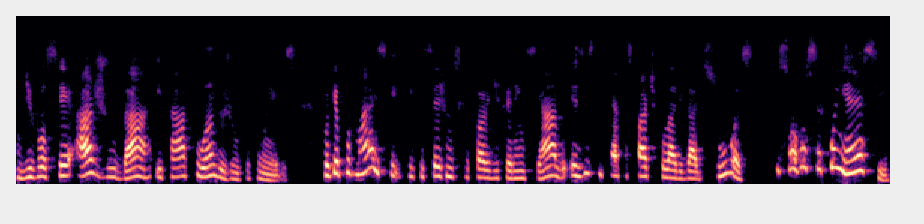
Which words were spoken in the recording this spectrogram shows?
de você ajudar e estar tá atuando junto com eles. Porque por mais que, que, seja um escritório diferenciado, existem certas particularidades suas que só você conhece.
